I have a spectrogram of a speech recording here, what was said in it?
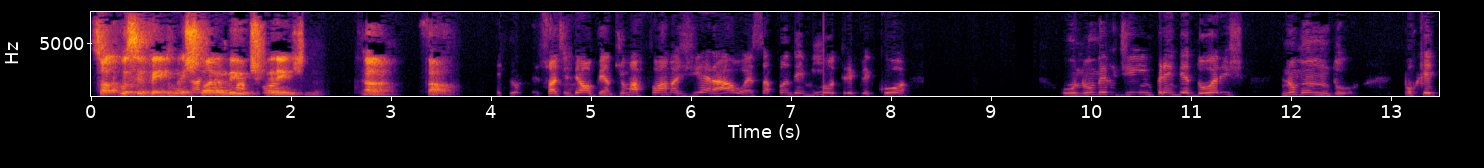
Só que você vem de uma história meio diferente. Ah, fala. Só te interrompendo, de uma forma geral, essa pandemia triplicou o número de empreendedores no mundo, porque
